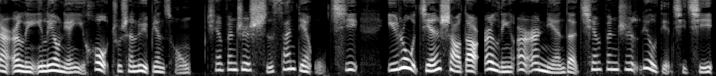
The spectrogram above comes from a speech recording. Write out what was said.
但二零一六年以后出生率便从千分之十三点五七一路减少到二零二二年的千分之六点七七。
